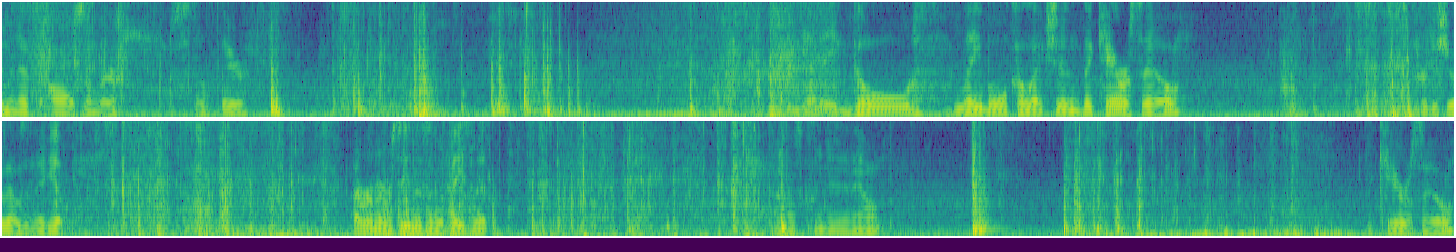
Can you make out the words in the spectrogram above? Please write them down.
Assuming that's all similar stuff there. We got a gold label collection, the carousel. Pretty sure that was in there, yep. I remember seeing this in the basement. I was cleaning it out. The carousel.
